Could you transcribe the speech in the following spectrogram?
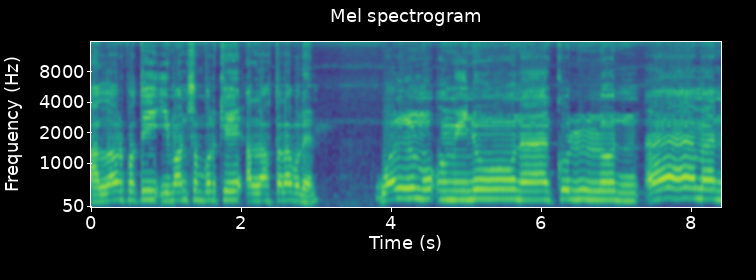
আল্লাহর প্রতি ইমান সম্পর্কে আল্লাহ তালা বলেন والمؤمنون كل آمن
